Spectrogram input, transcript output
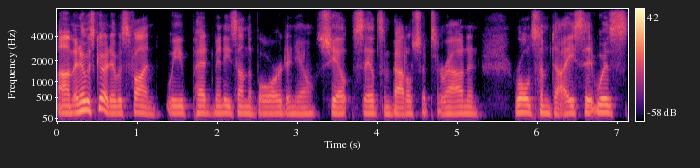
Um, and it was good. It was fun. We had minis on the board and, you know, sailed, sailed some battleships around and rolled some dice. It was,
